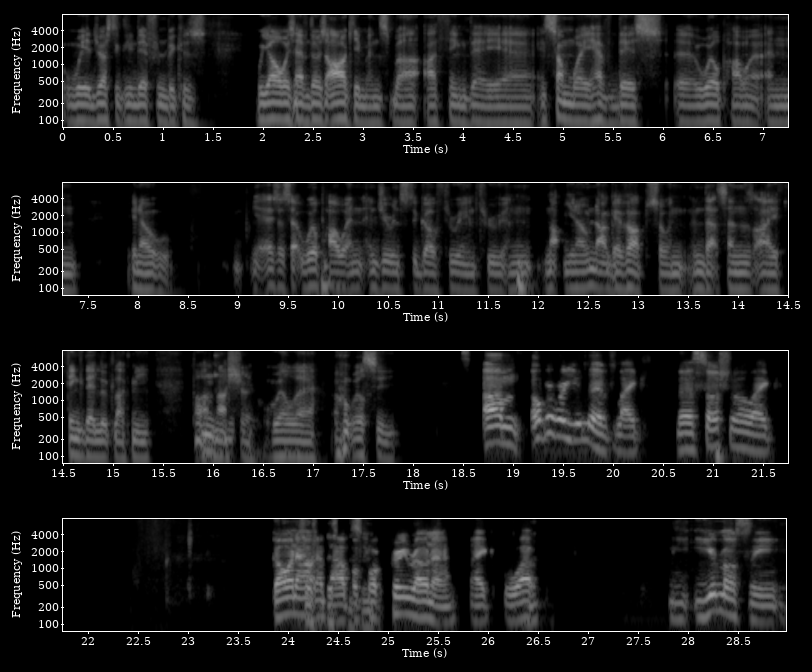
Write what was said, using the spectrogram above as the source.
we're drastically different because we always have those arguments, but I think they, uh, in some way, have this uh, willpower and, you know, as I said, willpower and endurance to go through and through and not, you know, not give up. So in, in that sense, I think they look like me, but I'm not Mhm. sure. We'll uh, we'll see. Um, over where you live, like the social, like going out and about before pre-Rona, like what? You're mostly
